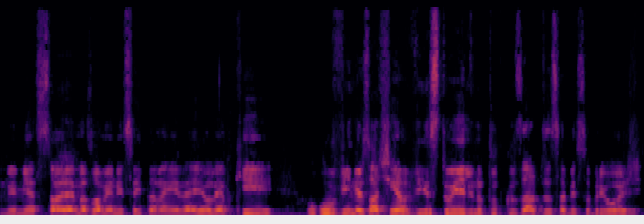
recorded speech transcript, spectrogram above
minha, história é mais ou menos isso aí também, velho. Eu lembro que o, o Vini eu só tinha visto ele no Tudo que os Árabes Precisa Saber sobre hoje,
